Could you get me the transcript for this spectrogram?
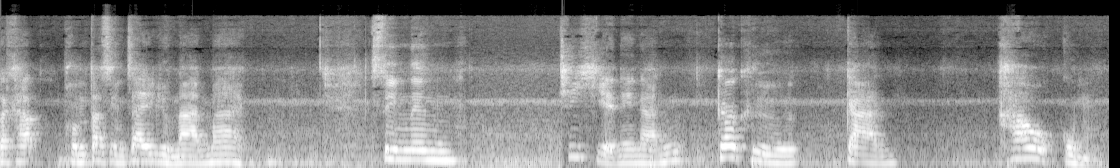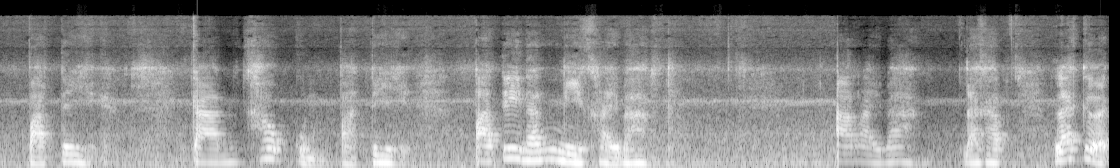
นะครับ ผมตัดสินใจอยู่นานมาก สิ่งหนึ่งที่เขียนในนั้นก็คือการเข้ากลุ่มปาร์ตี้ การเข้ากลุ่มปาร์ตี้ ปาร์ตี้นั้นมีใครบ้าง อะไรบ้างนะครับ และเกิด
